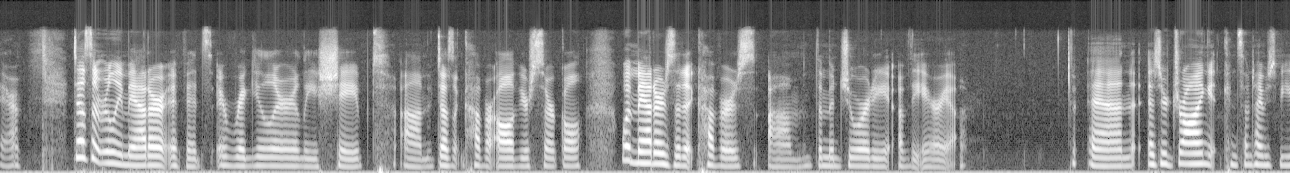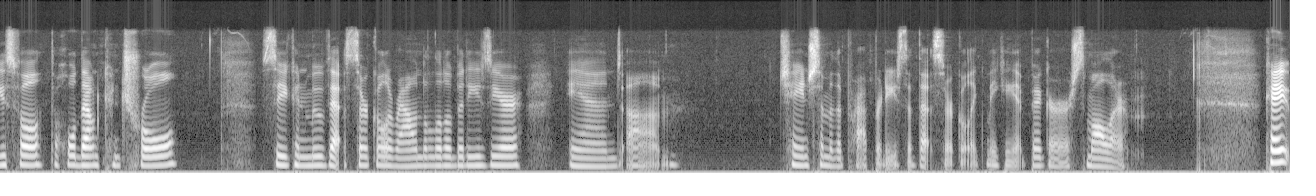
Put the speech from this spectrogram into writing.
There. Doesn't really matter if it's irregularly shaped. Um, it doesn't cover all of your circle. What matters is that it covers um, the majority of the area. And as you're drawing, it can sometimes be useful to hold down control so you can move that circle around a little bit easier and um, change some of the properties of that circle, like making it bigger or smaller. Okay,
